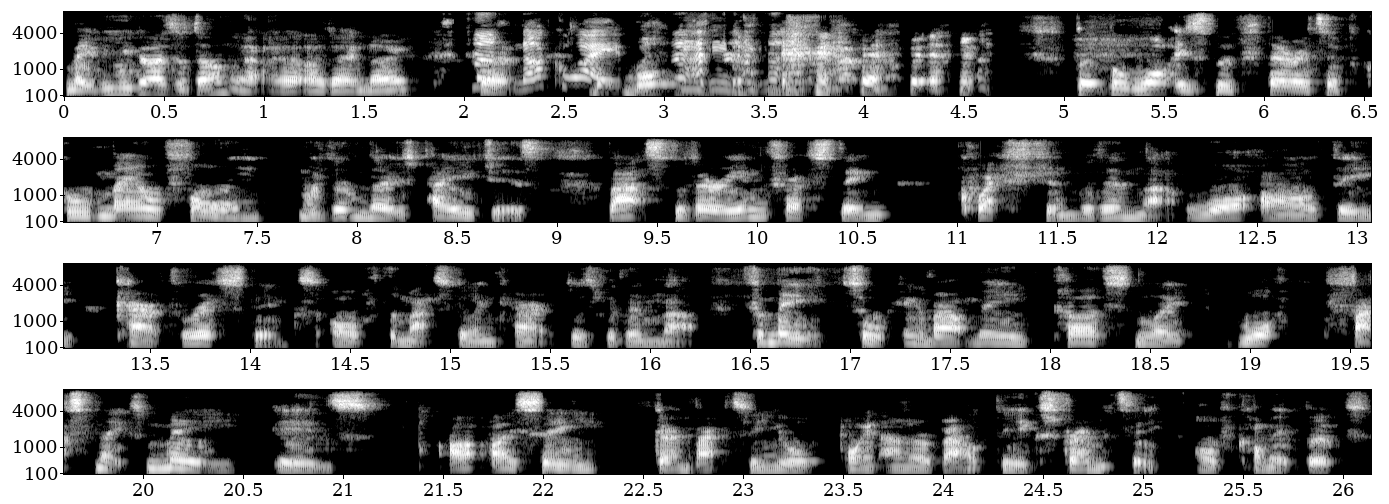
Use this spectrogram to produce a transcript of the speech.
maybe you guys have done, I, I don't know. But Not quite. What, but, but what is the stereotypical male form within those pages? That's the very interesting question within that. What are the characteristics of the masculine characters within that? For me, talking about me personally, what fascinates me is I, I see, going back to your point, Anna, about the extremity of comic books,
